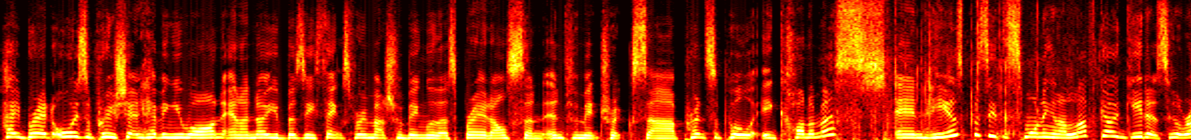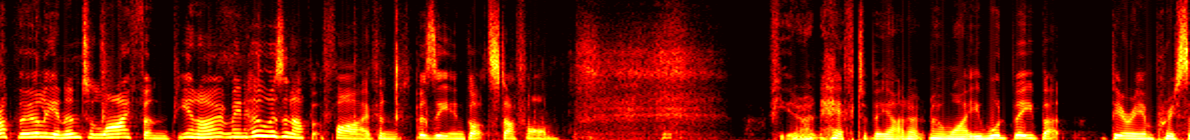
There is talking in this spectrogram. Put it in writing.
Hey, Brad, always appreciate having you on, and I know you're busy. Thanks very much for being with us. Brad Olson, Infometrics uh, principal economist, and he is busy this morning, and I love go getters who are up early and into life, and, you know, I mean, who isn't up at five and busy and got stuff on? If you don't have to be, I don't know why you would be, but very impressive.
